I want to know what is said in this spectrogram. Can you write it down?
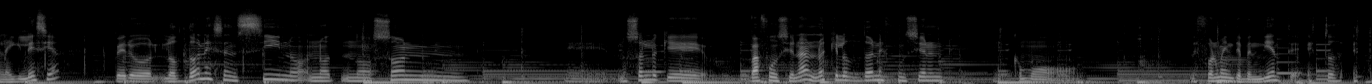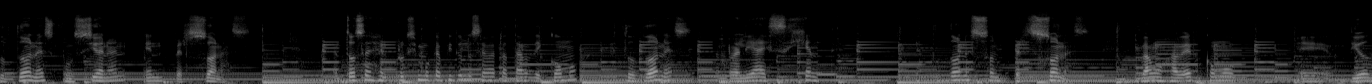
la, iglesia, pero los dones en sí no, no, son. Eh, no son lo que va a funcionar. No es que los dones funcionen como de forma independiente. Estos, estos dones funcionan en personas. Entonces el próximo capítulo se va a tratar de cómo estos dones en realidad es gente. Estos dones son personas. Y vamos a ver cómo eh, Dios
